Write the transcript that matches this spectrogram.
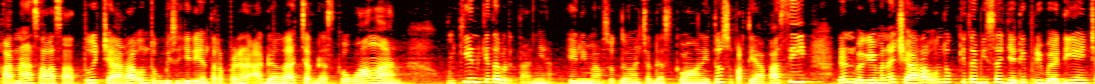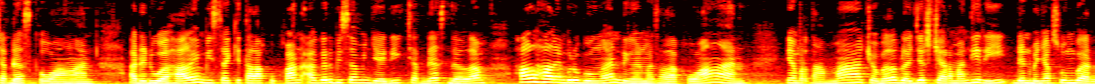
karena salah satu cara untuk bisa jadi entrepreneur adalah cerdas keuangan. Mungkin kita bertanya, ini maksud dengan cerdas keuangan itu seperti apa sih? Dan bagaimana cara untuk kita bisa jadi pribadi yang cerdas keuangan? Ada dua hal yang bisa kita lakukan agar bisa menjadi cerdas dalam hal-hal yang berhubungan dengan masalah keuangan. Yang pertama, cobalah belajar secara mandiri dan banyak sumber.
